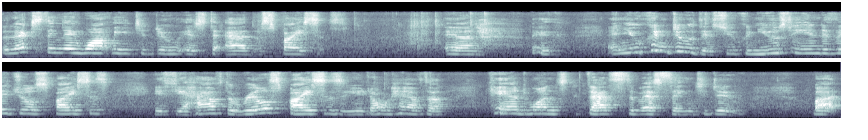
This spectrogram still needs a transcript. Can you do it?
the next thing they want me to do is to add the spices. And they, and you can do this. You can use the individual spices. If you have the real spices and you don't have the canned ones, that's the best thing to do. But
